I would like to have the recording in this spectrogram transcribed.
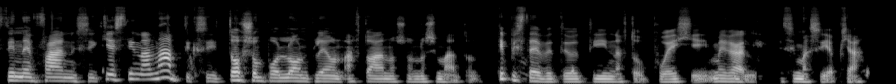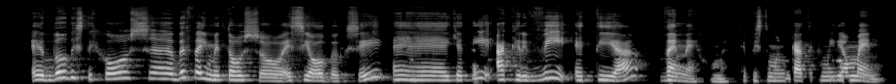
στην εμφάνιση και στην ανάπτυξη τόσων πολλών πλέον αυτοάνωσων νοσημάτων. Τι πιστεύετε ότι είναι αυτό που έχει μεγάλη σημασία πια; Εδώ δυστυχώς ε, δεν θα είμαι τόσο αισιόδοξη, ε, γιατί ακριβή αιτία δεν έχουμε επιστημονικά τεκμηριωμένη.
